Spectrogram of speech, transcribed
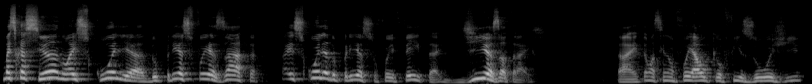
Mas Cassiano, a escolha do preço foi exata. A escolha do preço foi feita dias atrás. Tá? Então, assim, não foi algo que eu fiz hoje,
